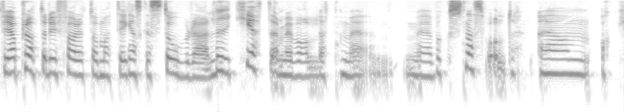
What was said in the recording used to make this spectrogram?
för jag pratade ju förut om att det är ganska stora likheter med våldet med, med vuxnas våld. Ehm, och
